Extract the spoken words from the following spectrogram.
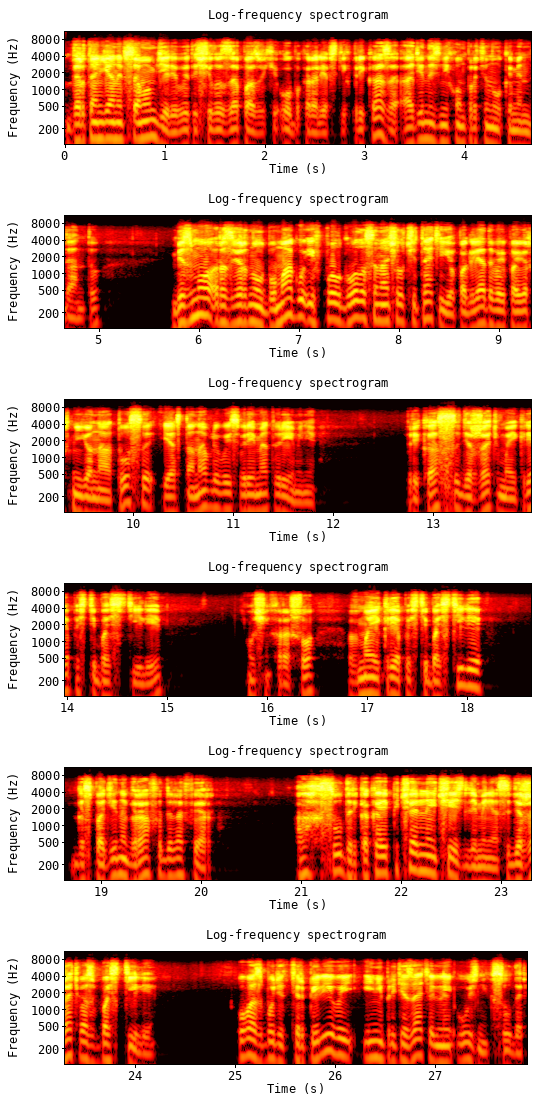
Д'Артаньян и в самом деле вытащил из-за пазухи оба королевских приказа, один из них он протянул коменданту. Безмо развернул бумагу и в полголоса начал читать ее, поглядывая поверх нее на Атоса и останавливаясь время от времени. Приказ содержать в моей крепости Бастилии. Очень хорошо. В моей крепости Бастилии господина графа де Лафер. Ах, сударь, какая печальная честь для меня содержать вас в Бастилии. У вас будет терпеливый и непритязательный узник, сударь,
